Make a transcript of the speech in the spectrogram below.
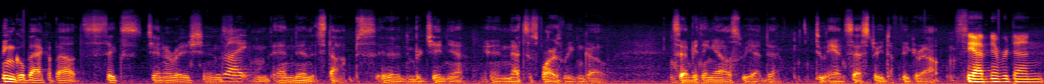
we can go back about six generations, Right. And, and then it stops in, in Virginia, and that's as far as we can go. So everything else we had to do ancestry to figure out. See, I've never done.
